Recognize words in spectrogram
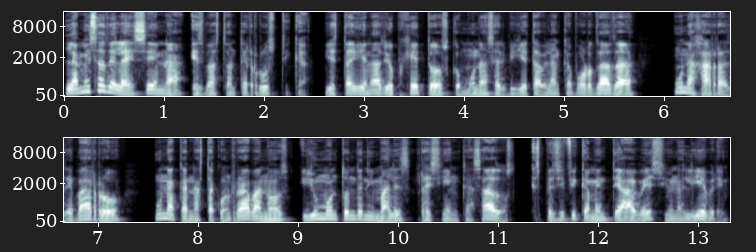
La mesa de la escena es bastante rústica y está llena de objetos como una servilleta blanca bordada, una jarra de barro, una canasta con rábanos y un montón de animales recién cazados, específicamente aves y una liebre,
